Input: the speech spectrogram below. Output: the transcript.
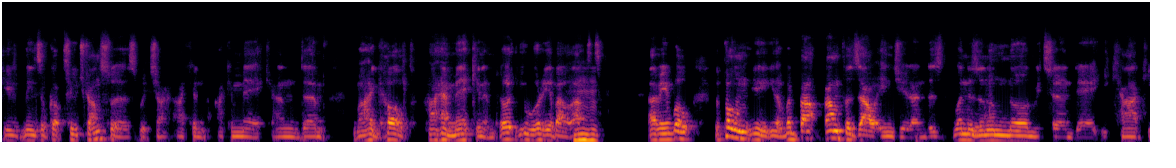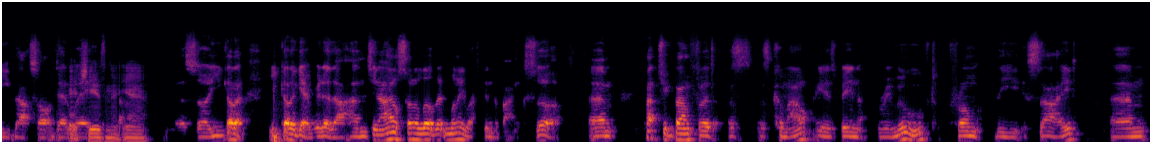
it means I've got two transfers which I, I can I can make, and um, my God, I am making them. Don't you worry about that. Mm-hmm. I mean, well, the problem, you know, when Bamford's out injured and there's when there's an unknown return date, you can't keep that sort of dead weight. isn't it? Yeah. So you gotta you gotta get rid of that. And you know, I also had a little bit of money left in the bank. So um, Patrick Bamford has, has come out. He has been removed from the side. Um,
